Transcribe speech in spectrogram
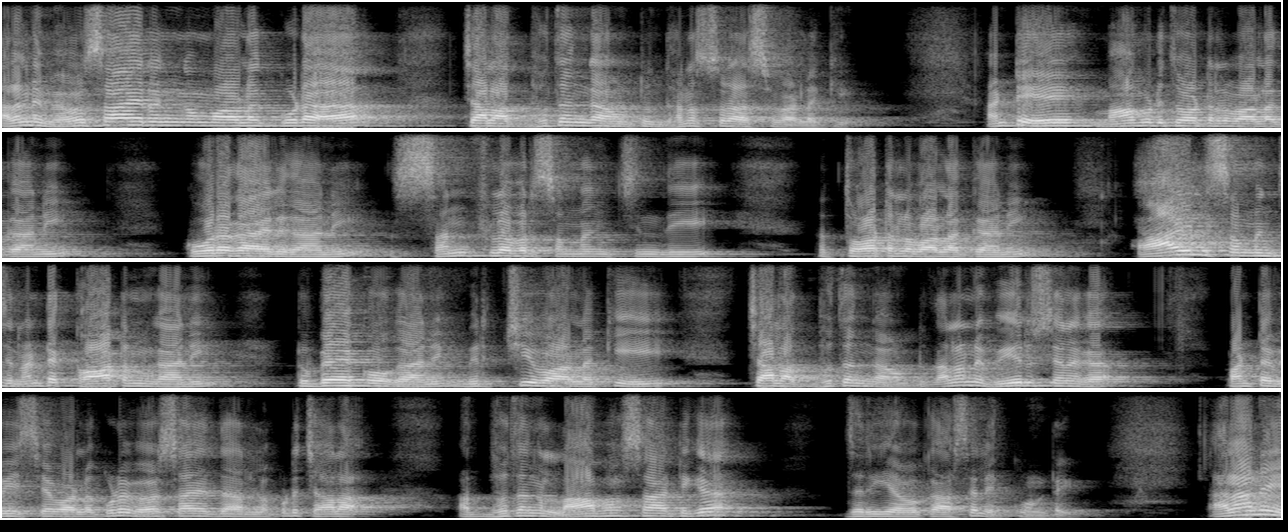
అలానే వ్యవసాయ రంగం వాళ్ళకు కూడా చాలా అద్భుతంగా ఉంటుంది ధనుసు రాశి వాళ్ళకి. అంటే మామిడి తోటల వాళ్ళకు కానీ కూరగాయలు కానీ సన్ఫ్లవర్ సంబంధించింది తోటల వాళ్ళకి కానీ ఆయిల్ సంబంధించిన అంటే కాటన్ కానీ టొబాకో కానీ మిర్చి వాళ్ళకి చాలా అద్భుతంగా ఉంటుంది. అలానే వేరుశెనగ పంట వేసే వాళ్ళకు కూడా వ్యవసాయదారులకు కూడా చాలా అద్భుతంగా లాభసాటిగా జరిగే అవకాశాలు ఎక్కువ ఉంటాయి. అలానే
